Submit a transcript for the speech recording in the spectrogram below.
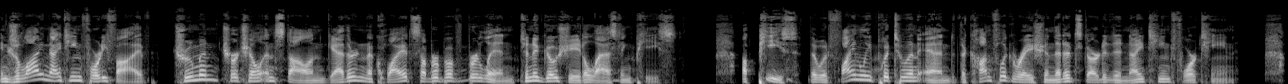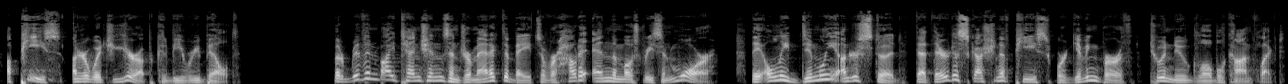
In July 1945, Truman, Churchill, and Stalin gathered in a quiet suburb of Berlin to negotiate a lasting peace. A peace that would finally put to an end the conflagration that had started in 1914. A peace under which Europe could be rebuilt. But riven by tensions and dramatic debates over how to end the most recent war, they only dimly understood that their discussion of peace were giving birth to a new global conflict.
